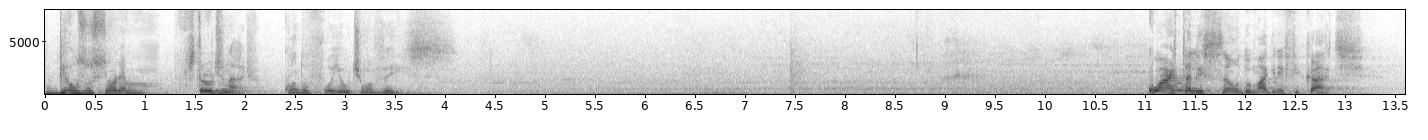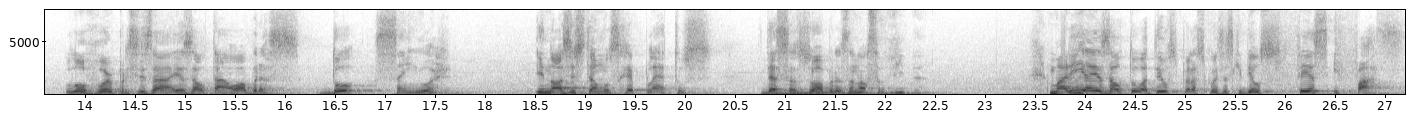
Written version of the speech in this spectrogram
Deus, o Senhor é extraordinário. Quando foi a última vez? Quarta lição do Magnificat: o louvor precisa exaltar obras do Senhor, e nós estamos repletos dessas obras na nossa vida. Maria exaltou a Deus pelas coisas que Deus fez e faz.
